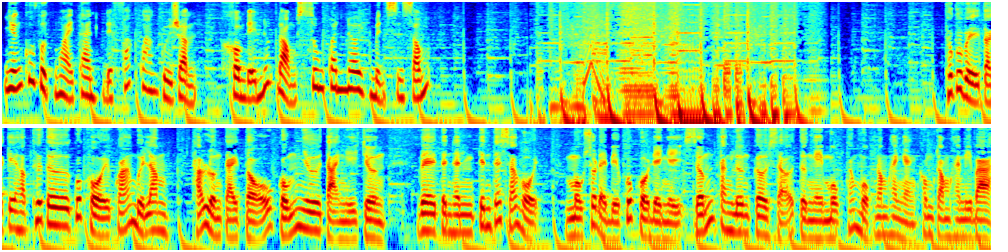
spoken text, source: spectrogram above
những khu vực ngoại thành để phát quang bụi rậm, không để nước động xung quanh nơi mình sinh sống. Thưa quý vị, tại kỳ họp thứ tư Quốc hội khóa 15, thảo luận tại tổ cũng như tại nghị trường về tình hình kinh tế xã hội, một số đại biểu Quốc hội đề nghị sớm tăng lương cơ sở từ ngày 1 tháng 1 năm 2023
